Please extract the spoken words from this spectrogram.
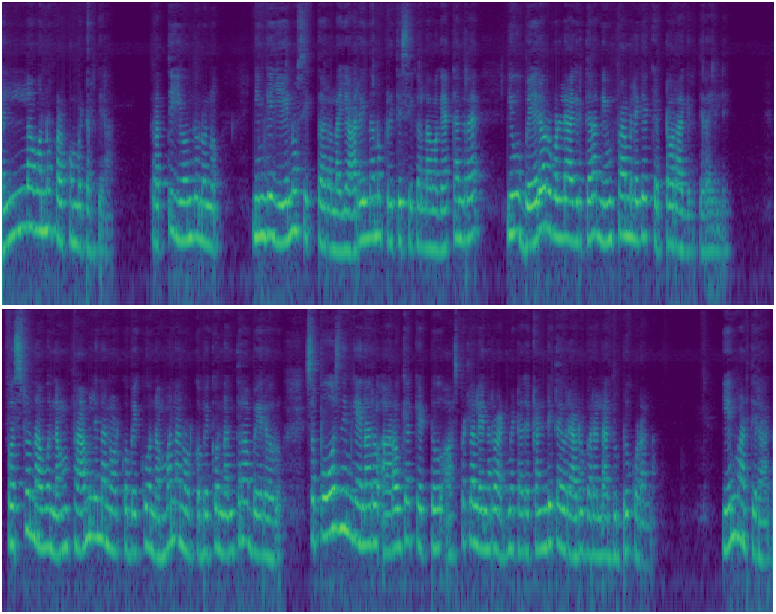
ಎಲ್ಲವನ್ನು ಕಳ್ಕೊಂಡ್ಬಿಟ್ಟಿರ್ತೀರ. ಪ್ರತಿಯೊಂದೂ ನಿಮಗೆ ಏನೂ ಸಿಗ್ತಾ ಇರಲ್ಲ ಯಾರಿಂದನೂ ಪ್ರೀತಿ ಸಿಗಲ್ಲ ಅವಾಗ. ಯಾಕಂದರೆ ನೀವು ಬೇರೆಯವ್ರಿಗೆ ಒಳ್ಳೆ ಆಗಿರ್ತೀರ ನಿಮ್ಮ ಫ್ಯಾಮಿಲಿಗೆ ಕೆಟ್ಟವರಾಗಿರ್ತೀರ ಇಲ್ಲಿ. ಫಸ್ಟು ನಾವು ನಮ್ಮ ಫ್ಯಾಮಿಲಿನ ನೋಡ್ಕೋಬೇಕು, ನಮ್ಮನ್ನ ನೋಡ್ಕೋಬೇಕು, ನಂತರ ಬೇರೆಯವರು. ಸಪೋಸ್ ನಿಮ್ಗೆ ಏನಾದ್ರು ಆರೋಗ್ಯ ಕೆಟ್ಟು ಹಾಸ್ಪಿಟ್ಲಲ್ಲಿ ಏನಾದ್ರು ಅಡ್ಮಿಟ್ ಆದರೆ ಖಂಡಿತ ಇವ್ರು ಯಾರೂ ಬರಲ್ಲ, ದುಡ್ಡು ಕೊಡಲ್ಲ. ಏನು ಮಾಡ್ತೀರಾ ಆಗ?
